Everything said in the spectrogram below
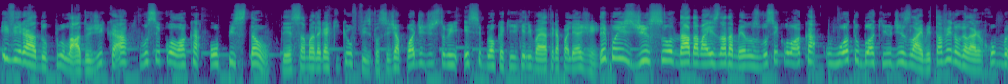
e virado para o lado de cá, você coloca o pistão, dessa maneira aqui que eu fiz. Você já pode destruir esse bloco aqui que ele vai atrapalhar a gente. Depois disso, nada mais, nada menos, você coloca o outro bloquinho de slime. Tá vendo, galera, como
